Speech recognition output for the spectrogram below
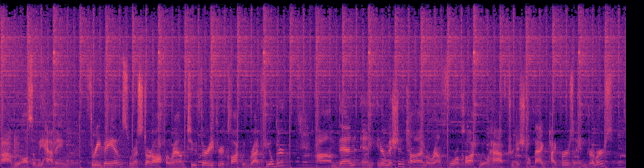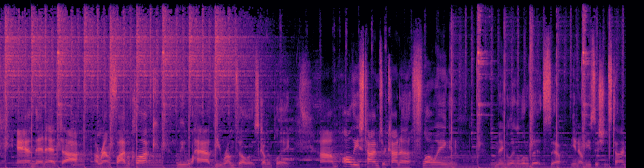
Uh, we'll also be having three bands. We're gonna start off around 2.30, 3 o'clock with Brad Fielder. Um, then in intermission time, around 4 o'clock, we'll have traditional bagpipers and drummers. And then at uh, around 5 o'clock, we will have the Rum Fellows come and play. Um, all these times are kind of flowing and mingling a little bit, so, you know, musicians' time.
